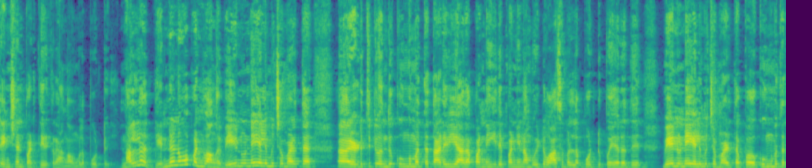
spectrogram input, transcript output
டென்ஷன் படுத்தியிருக்கிறாங்க அவங்கள போட்டு. நல்ல என்னென்னவோ பண்ணுவாங்க. வேணும்னே எலுமிச்சம்பழத்தை எடுத்துகிட்டு வந்து குங்குமத்தை தடவி அதை பண்ணி இதை பண்ணி நம்ம போயிட்டு வாசப்பல்ல போட்டு போயிடுறது. வேணும்னே எலுமிச்சம்பழத்தை இப்போ குங்குமத்தை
